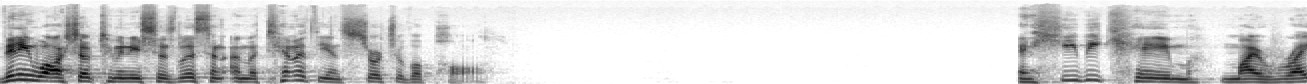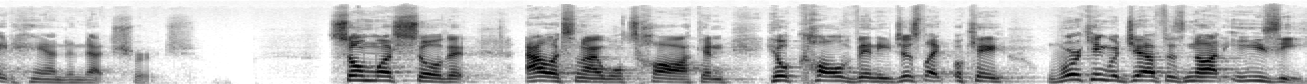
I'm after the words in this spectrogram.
Vinny walks up to me and he says, Listen, I'm a Timothy in search of a Paul. And he became my right hand in that church. So much so that Alex and I will talk, and he'll call Vinny, just like, okay, working with Jeff is not easy.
